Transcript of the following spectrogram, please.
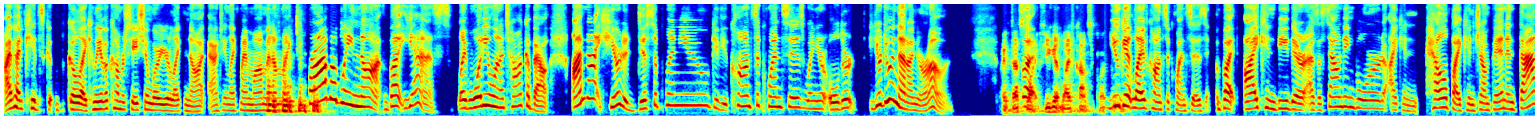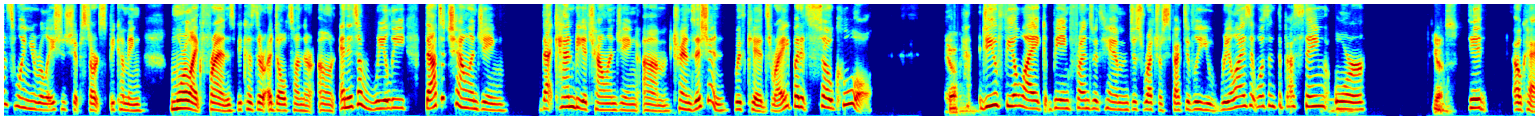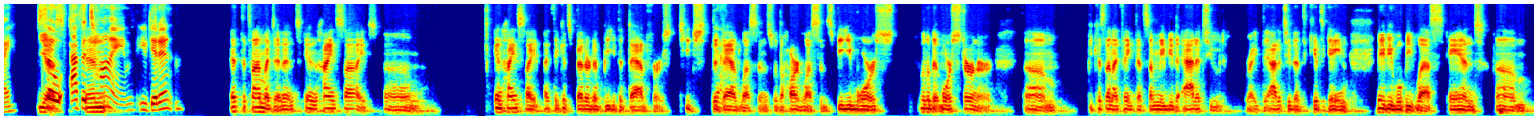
I've had kids go, go, like, can we have a conversation where you're like not acting like my mom? And I'm like, probably not, but yes. Like, what do you want to talk about? I'm not here to discipline you, give you consequences when you're older. You're doing that on your own. Right. That's but life. You get life consequences. You get life consequences, but I can be there as a sounding board. I can help. I can jump in. And that's when your relationship starts becoming more like friends because they're adults on their own and it's a really that's a challenging that can be a challenging um transition with kids right but it's so cool yeah do you feel like being friends with him just retrospectively you realize it wasn't the best thing or yes did okay yes. so at the and time you didn't at the time i didn't in hindsight um in hindsight, I think it's better to be the dad first, teach the yeah. dad lessons or the hard lessons, be more, a little bit more sterner. Um, because then I think that some maybe the attitude, right? The attitude that the kids gain maybe will be less. And um,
